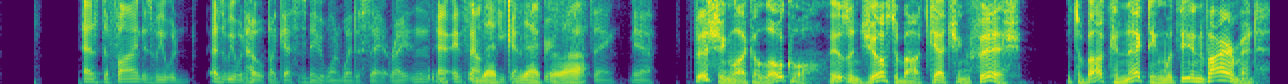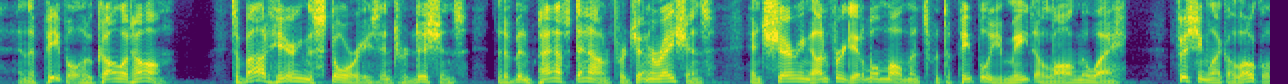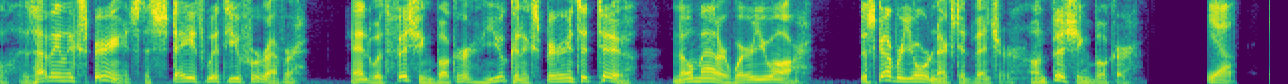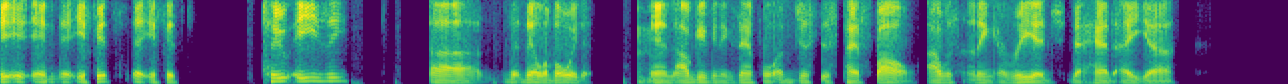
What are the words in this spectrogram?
as defined as we would as we would hope i guess is maybe one way to say it right and it sounds like That's you can exactly experience the same right. thing yeah Fishing like a local isn't just about catching fish. It's about connecting with the environment and the people who call it home. It's about hearing the stories and traditions that have been passed down for generations and sharing unforgettable moments with the people you meet along the way. Fishing like a local is having an experience that stays with you forever. And with FishingBooker, you can experience it too, no matter where you are. Discover your next adventure on Fishing Booker. Yeah, and if it's if it's too easy, uh, they'll avoid it. Mhm. And I'll give you an example of just this past fall. I was hunting a ridge that had a uh,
